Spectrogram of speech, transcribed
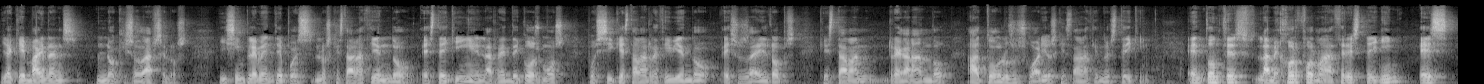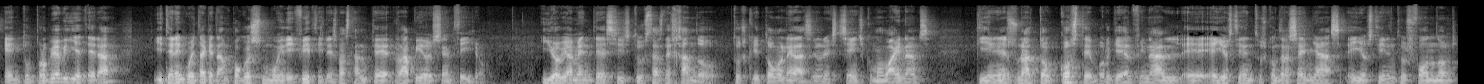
ya que Binance no quiso dárselos y simplemente pues los que estaban haciendo staking en la red de Cosmos pues sí que estaban recibiendo esos airdrops que estaban regalando a todos los usuarios que estaban haciendo staking. Entonces la mejor forma de hacer staking es en tu propia billetera y ten en cuenta que tampoco es muy difícil, es bastante rápido y sencillo. Y obviamente si tú estás dejando tus criptomonedas en un exchange como Binance, tienes un alto coste porque al final eh, ellos tienen tus contraseñas, ellos tienen tus fondos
